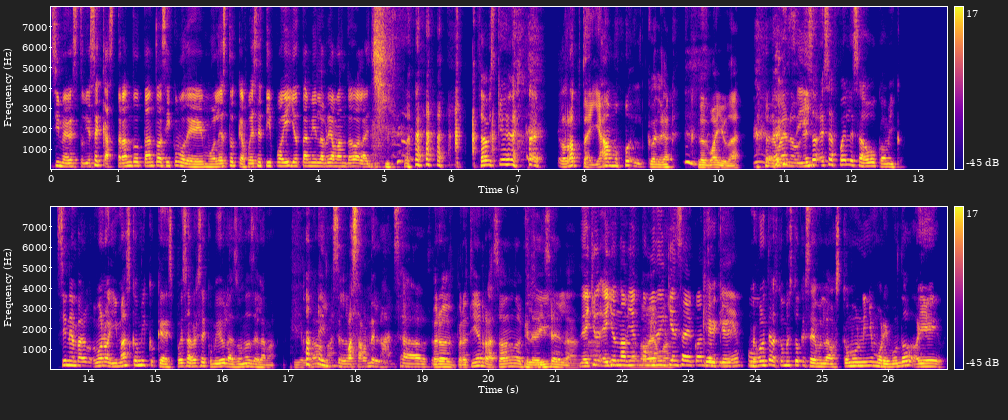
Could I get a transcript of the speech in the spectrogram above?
si me estuviese castrando tanto así como de molesto que fue ese tipo ahí, yo también lo habría mandado a la chica. ¿Sabes qué? El rato te llamo. Les voy a ayudar. Pero bueno, Sí. eso, ese fue el desahogo cómico. Sin embargo, bueno, y más cómico que después de haberse comido las donas de la mamá. Que llevó la Ay, mamá, se no. pasaron de lanza. o sea, Pero, pero tienen razón lo que le dice la. De hecho, ellos no habían comido en quién sabe cuánto tiempo. mejor te las comes tú que se las come un niño moribundo. Oye,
